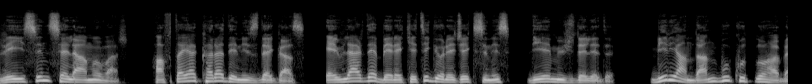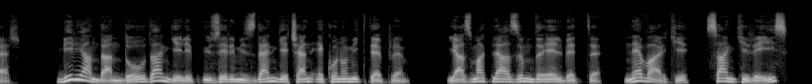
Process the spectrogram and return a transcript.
Reisin selamı var. Haftaya Karadeniz'de gaz, evlerde bereketi göreceksiniz, diye müjdeledi. Bir yandan bu kutlu haber. Bir yandan doğudan gelip üzerimizden geçen ekonomik deprem. Yazmak lazımdı elbette. Ne var ki, sanki reis,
